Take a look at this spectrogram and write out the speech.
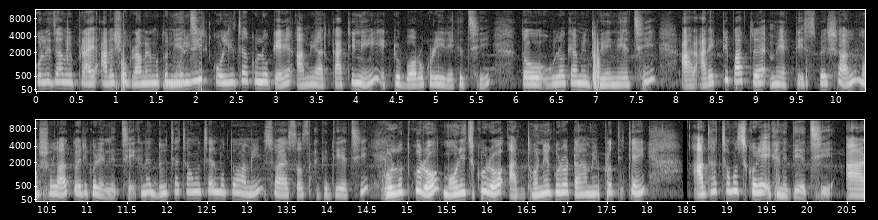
কলিজা আমি প্রায় আড়াইশো গ্রামের মতো নিয়েছি। কলিজাগুলোকে আমি আর কাটিনি একটু বড় করেই রেখেছি। তো ওগুলোকে আমি ধুয়ে নিয়েছি। আর আরেকটি পাত্রে আমি একটি স্পেশাল মশলা তৈরি করে নিচ্ছি। এখানে দুই চা চামচের মতো আমি সয়া সস আগে দিয়েছি। হলুদ গুঁড়ো মরিচ গুঁড়ো আর ধনে গুঁড়োটা আমি প্রতিটাই আধা চামচ করে এখানে দিয়েছি। আর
